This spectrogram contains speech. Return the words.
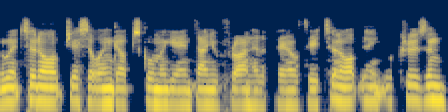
We went 2 0 up, Jesse Lingard scoring again, Daniel Frahn had a penalty. 2 0 up, I think we're cruising.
